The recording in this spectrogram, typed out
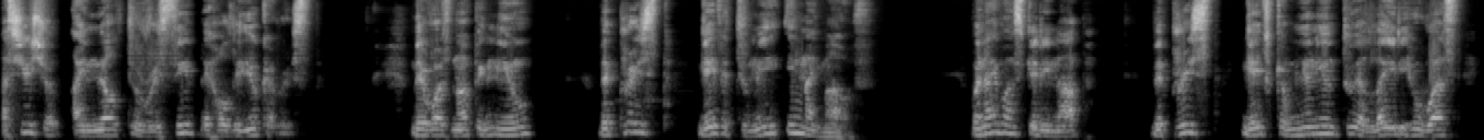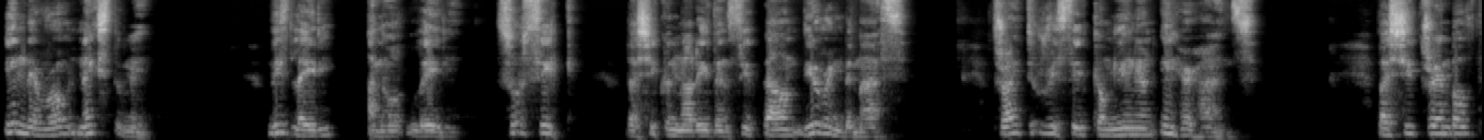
As usual, I knelt to receive the Holy Eucharist. There was nothing new. The priest gave it to me in my mouth. When I was getting up, the priest gave communion to a lady who was in the row next to me. This lady, an old lady, so sick that she could not even sit down during the Mass, tried to receive communion in her hands. But she trembled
